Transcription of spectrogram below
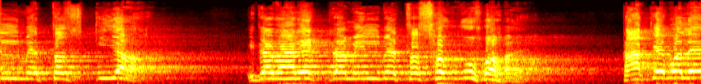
ইলমে তস্কিয়া এটার আরেক নাম ইলমে তসব্বুফ হয়। কাকে বলে?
